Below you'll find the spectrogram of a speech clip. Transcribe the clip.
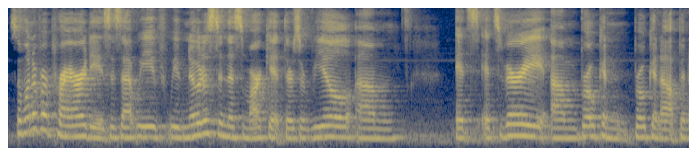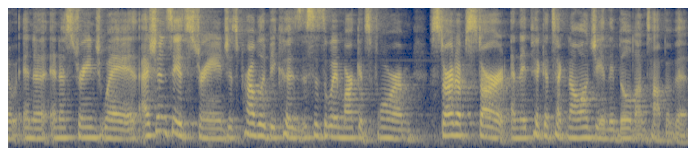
So one of our priorities is that we've we've noticed in this market there's a real um, it's it's very um, broken broken up in a, in a in a strange way. I shouldn't say it's strange. It's probably because this is the way markets form. Startups start and they pick a technology and they build on top of it.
